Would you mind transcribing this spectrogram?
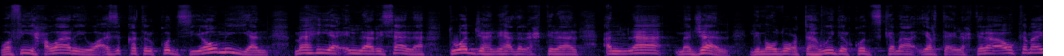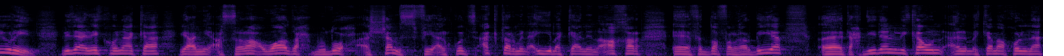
وفي حواري وأزقة القدس يوميا. ما هي إلا رسالة توجه لهذا الاحتلال أن لا مجال لموضوع تهويد القدس كما يرتئي الاحتلال أو كما يريد. لذلك هناك يعني الصراع واضح وضوح الشمس في القدس أكثر من أي مكان آخر آه، في الضفة الغربية آه، تحديدا لكون كما قلنا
